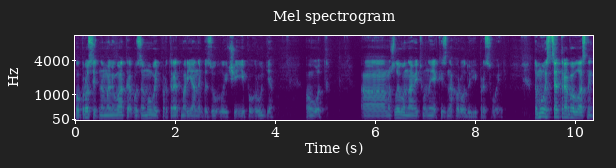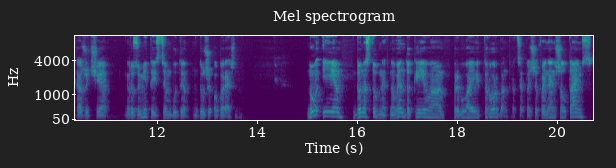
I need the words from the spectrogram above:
попросить намалювати або замовить портрет Мар'яни Безуглої чи її погруддя. От. А, Можливо, навіть вони якусь нагороду їй присвоять. Тому ось це треба, власне кажучи, розуміти і з цим бути дуже обережним. Ну і до наступних новин до Києва прибуває Віктор Орбан. Про це пише Financial Times.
